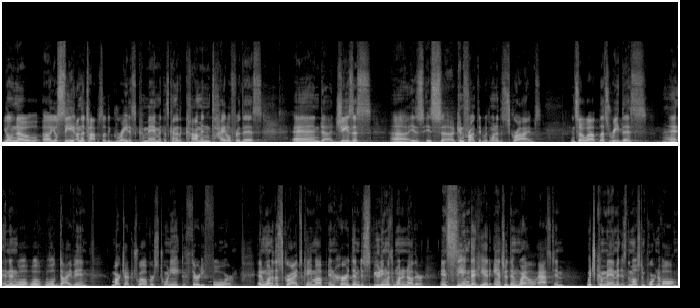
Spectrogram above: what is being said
you'll know, uh, you'll see on the top, so the greatest commandment. That's kind of the common title for this. And uh, Jesus uh, is, is uh, confronted with one of the scribes. And so uh, let's read this, and, and then we'll, we'll, we'll dive in. Mark chapter 12, verse 28 to 34. And one of the scribes came up and heard them disputing with one another and seeing that he had answered them well, asked him, Which commandment is the most important of all?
